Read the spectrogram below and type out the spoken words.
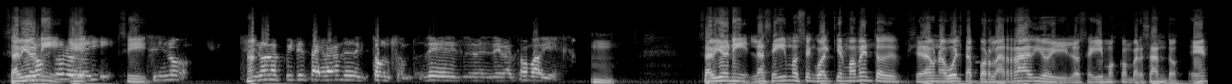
Sabioni, no solo de eh, ahí, sí. sino, ah. sino la pileta grande del Thompson, de, la toma vieja. Mm. Sabioni, la seguimos en cualquier momento, se da una vuelta por la radio y lo seguimos conversando. ¿eh?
